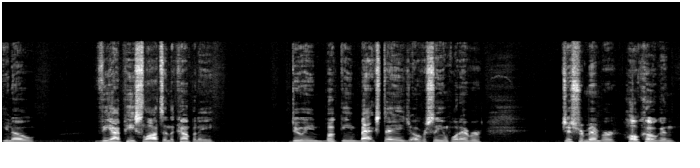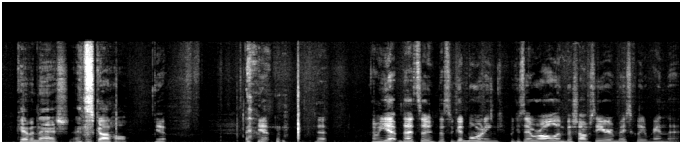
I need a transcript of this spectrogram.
you know, VIP slots in the company doing booking, backstage, overseeing whatever, just remember Hulk Hogan, Kevin Nash, and Scott Hall. Yep. Yep. that. I mean, yep. That's a that's a good morning because they were all in Bischoff's ear and basically ran that.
